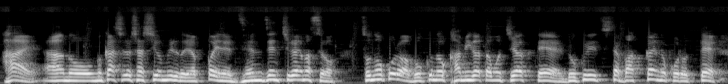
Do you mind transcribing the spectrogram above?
はい。あの、昔の写真を見るとやっぱりね、全然違いますよ。その頃は僕の髪型も違くて、独立したばっかりの頃って、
